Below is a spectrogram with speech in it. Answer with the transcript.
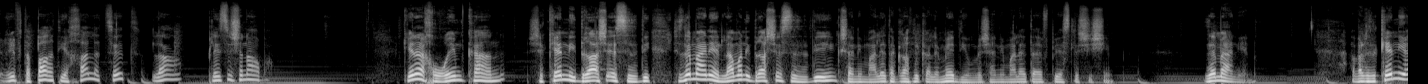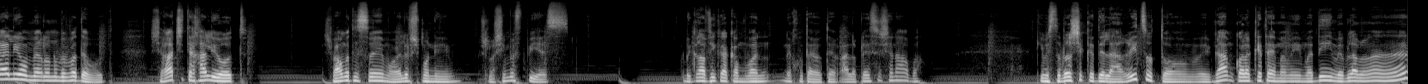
ריפט אפארט יכל לצאת לפלייסטיישן 4. כן, אנחנו רואים כאן שכן נדרש SSD, שזה מעניין, למה נדרש SSD כשאני מעלה את הגרפיקה למדיום ושאני מעלה את ה-FPS ל-60? זה מעניין. אבל זה כן נראה לי אומר לנו בוודאות, שרק שתוכל להיות 720 או 1080, 30 FPS, בגרפיקה כמובן נחותה יותר, על הפלייסטיישן 4. כי מסתבר שכדי להריץ אותו, וגם כל הקטע עם המימדים ובלה בלה בלה,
